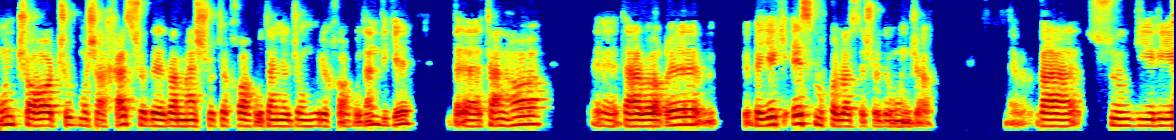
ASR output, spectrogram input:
اون چهارچوب مشخص شده و مشروط خواه بودن یا جمهوری خواه بودن دیگه تنها در واقع به یک اسم خلاصه شده اونجا. و سوگیری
